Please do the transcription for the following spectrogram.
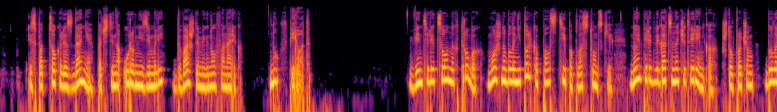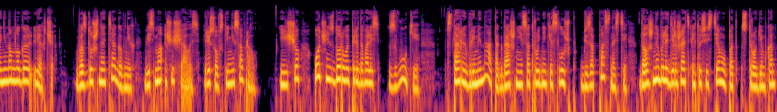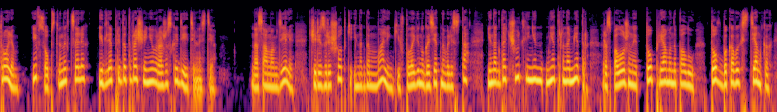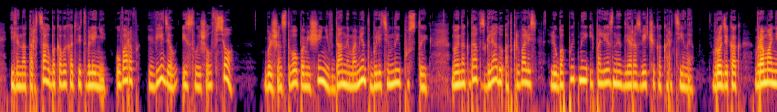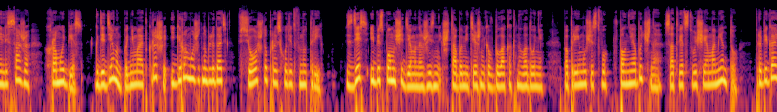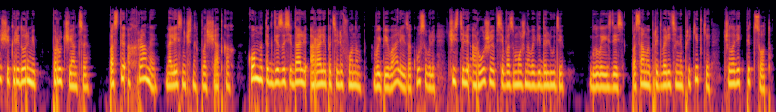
Из-под цоколя здания, почти на уровне земли, дважды мигнул фонарик. Ну, вперед! В вентиляционных трубах можно было не только ползти по-пластунски, но и передвигаться на четвереньках, что, впрочем, было не намного легче. Воздушная тяга в них весьма ощущалась, Рисовский не соврал. И еще очень здорово передавались звуки. В старые времена тогдашние сотрудники служб безопасности должны были держать эту систему под строгим контролем и в собственных целях, и для предотвращения вражеской деятельности. На самом деле, через решетки, иногда маленькие, в половину газетного листа, иногда чуть ли не метр на метр, расположенные то прямо на полу, то в боковых стенках или на торцах боковых ответвлений, Уваров видел и слышал все. Большинство помещений в данный момент были темны и пусты, но иногда взгляду открывались любопытные и полезные для разведчика картины. Вроде как в романе Лисажа «Хромой бес», где демон поднимает крыши, и герой может наблюдать все, что происходит внутри. Здесь и без помощи демона жизнь штаба мятежников была как на ладони. По преимуществу вполне обычная, соответствующая моменту, пробегающие коридорами порученцы, посты охраны на лестничных площадках, комнаты, где заседали, орали по телефонам, выпивали и закусывали, чистили оружие всевозможного вида люди. Было их здесь, по самой предварительной прикидке, человек пятьсот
